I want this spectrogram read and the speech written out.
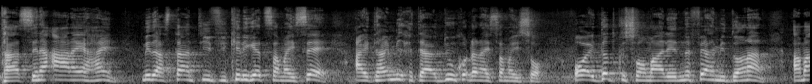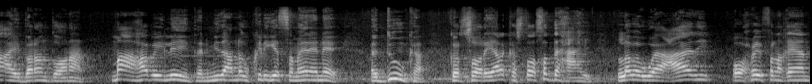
Taasina aanay ahayn mid astaan t v keligeed samaysee ay tahay mid xitaa adduunka o dhan ay samayso oo ay dadku soomaaliyeedna fahmi doonaan ama ay baran doonaan ma aha bay leeyihiin tan mid annagu keligeed samaynayne adduunka. Garsoorayaal kastoo saddex ahi laba waa caadi oo waxbay falanqeeyaan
